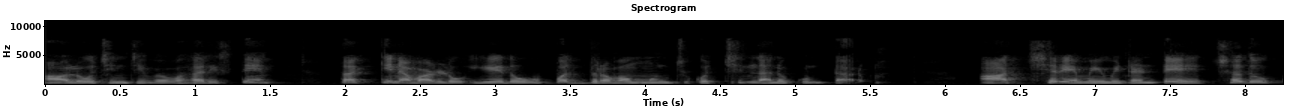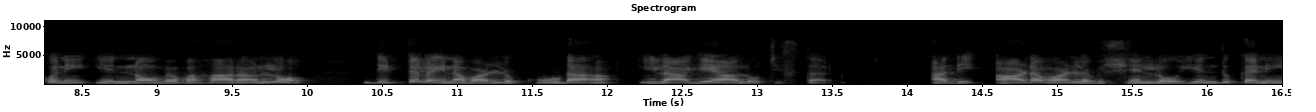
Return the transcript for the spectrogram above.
ఆలోచించి వ్యవహరిస్తే తక్కిన వాళ్ళు ఏదో ఉపద్రవం ముంచుకొచ్చిందనుకుంటారు. ఆశ్చర్యం ఏమిటంటే చదువుకొని ఎన్నో వ్యవహారాల్లో దిట్టలైన వాళ్ళు కూడా ఇలాగే ఆలోచిస్తారు. అది ఆడవాళ్ళ విషయంలో ఎందుకని?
